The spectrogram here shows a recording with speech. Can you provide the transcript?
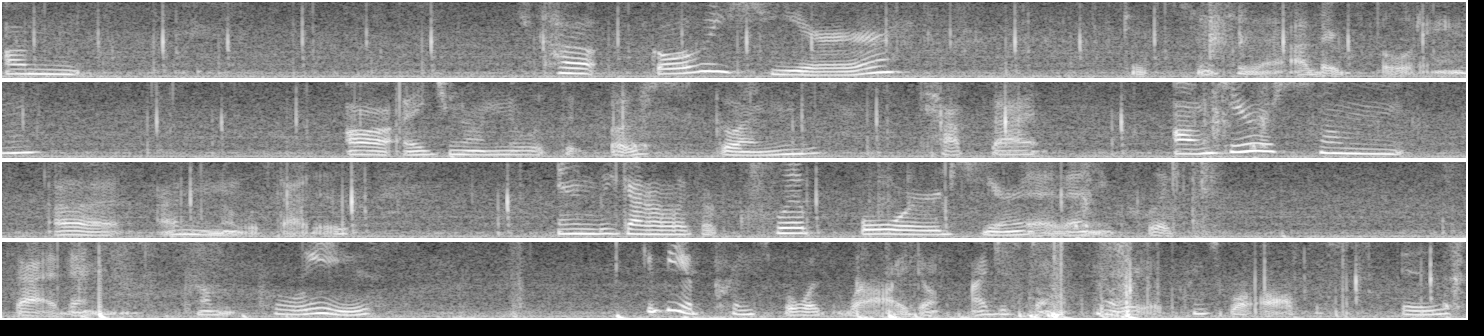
Um, go, go over here. Gets you to the other building. Uh, I do not know what the those guns. Tap that. Um, here are some. Uh, I don't know what that is and we got a, like a clipboard here, and then you click that, and then come police. You can be a principal as well. I don't. I just don't know where the principal office is.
